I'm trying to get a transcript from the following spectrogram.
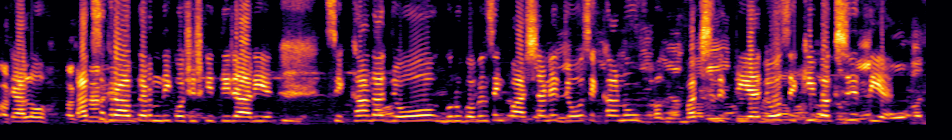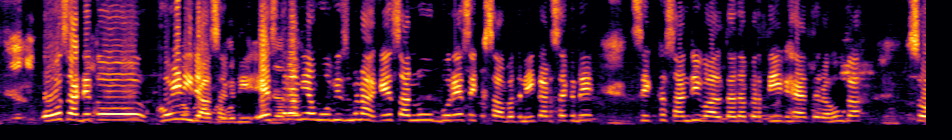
ਕਹ ਲੋ ਅਕਸ ਖਰਾਬ ਕਰਨ ਦੀ ਕੋਸ਼ਿਸ਼ ਕੀਤੀ ਜਾ ਰਹੀ ਹੈ। ਸਿੱਖਾਂ ਦਾ ਜੋ ਗੁਰੂ ਗੋਬਿੰਦ ਸਿੰਘ ਪਾਤਸ਼ਾਹ ਨੇ ਜੋ ਸਿੱਖਾਂ ਨੂੰ ਬਖਸ਼ ਦਿੱਤੀ ਹੈ ਜੋ ਸਿੱਖੀ ਬਖਸ਼ ਦਿੱਤੀ ਹੈ ਉਹ ਸਾਡੇ ਤੋਂ ਖੋਈ ਨਹੀਂ ਜਾ ਸਕਦੀ। ਇਸ ਤਰ੍ਹਾਂ ਦੀਆਂ ਮੂਵੀਜ਼ ਬਣਾ ਕੇ ਸਾਨੂੰ ਬੁਰੇ ਸਿੱਖ ਸਾਬਤ ਨਹੀਂ ਕਰ ਸਕਦੇ। ਸਿੱਖ ਸਾਂਝੀਵਾਲਤਾ ਦਾ ਪ੍ਰਤੀਕ ਹੈ ਤੇ ਰਹੂਗਾ। ਸੋ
